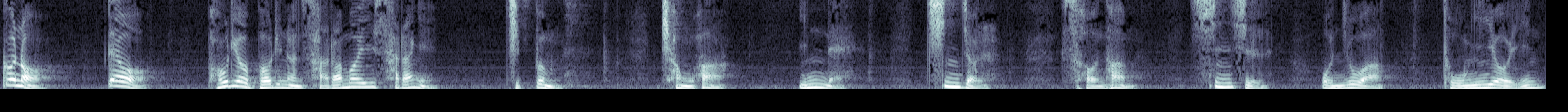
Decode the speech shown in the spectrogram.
끊어 떼어 버려버리는 사람의 사랑이 기쁨, 평화, 인내, 친절, 선함, 신실, 온유와 동의어인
